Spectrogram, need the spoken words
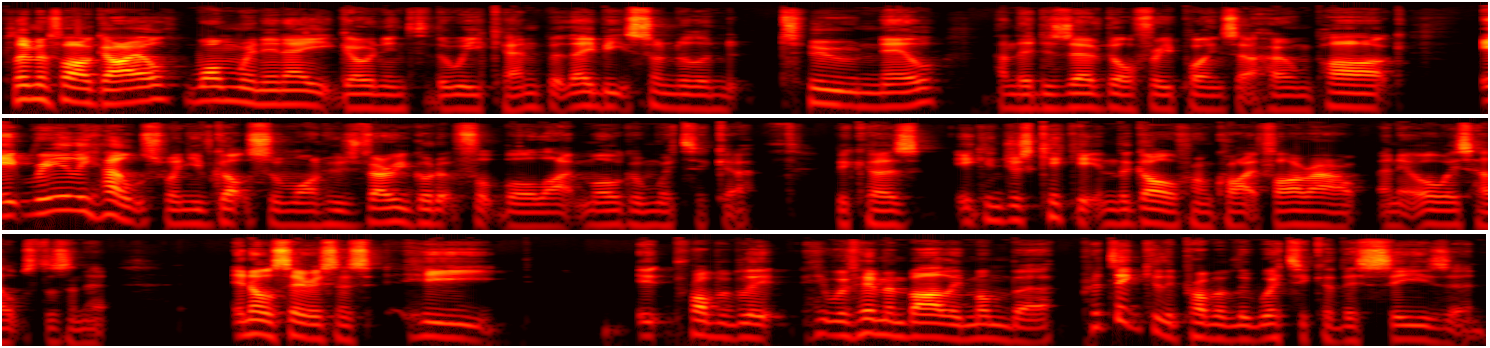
Plymouth Argyle, one win in eight going into the weekend, but they beat Sunderland 2 0 and they deserved all three points at home park it really helps when you've got someone who's very good at football like Morgan Whittaker because he can just kick it in the goal from quite far out and it always helps, doesn't it? In all seriousness, he it probably with him and Bali Mumba, particularly probably Whittaker this season,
